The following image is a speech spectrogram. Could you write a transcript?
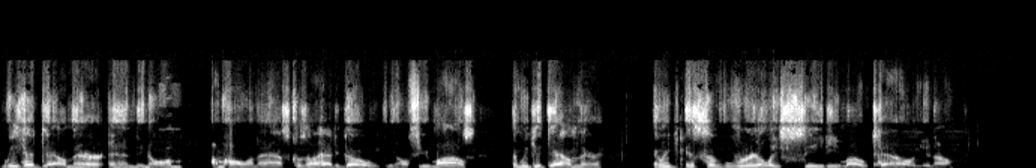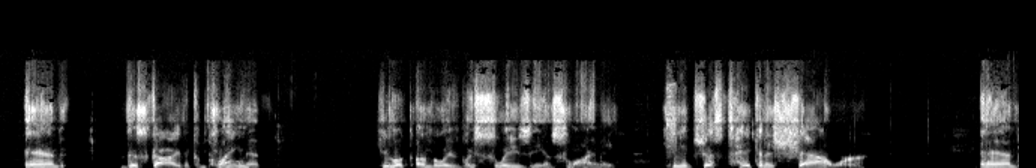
we head down there, and you know, I'm I'm hauling ass because I had to go, you know, a few miles. And we get down there, and we it's a really seedy motel, you know. And this guy, the complainant, he looked unbelievably sleazy and slimy. He had just taken a shower, and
